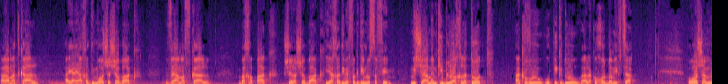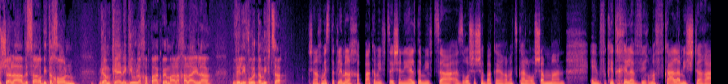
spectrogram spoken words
הרמטכ"ל היה יחד עם ראש השב"כ והמפכ"ל בחפ"ק של השב"כ יחד עם מפקדים נוספים. משם הם קיבלו החלטות, עקבו ופיקדו על הכוחות במבצע. ראש הממשלה ושר הביטחון גם כן הגיעו לחפ"ק במהלך הלילה וליוו את המבצע. כשאנחנו מסתכלים על החפ"ק המבצעי שניהל את המבצע, אז ראש השב"כ היה רמטכ"ל, ראש אמ"ן, אה, מפקד חיל אוויר, מפכ"ל המשטרה.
